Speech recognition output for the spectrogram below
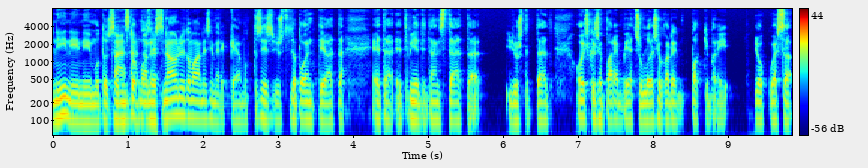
Niin, niin, niin mutta se nyt on vaan, siinä on nyt vaan esimerkkejä, mutta siis just sitä pointtia, että, että, että mietitään sitä, että, just, että, että olisiko se parempi, että sulla olisi jokainen pakkipari joukkueessa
